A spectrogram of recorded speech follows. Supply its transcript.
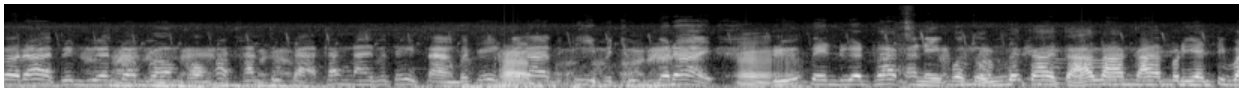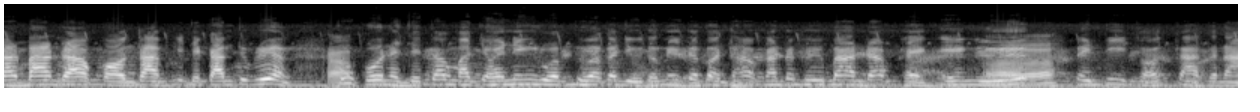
ก็ได้เป็นเรือนรับรองของอาคันตุกะทั้งในประเทศต่างประเทศก็ได้เป็นที่ประชุมก็ได้เออหรือเป็นเรือนพักอเนกประสงค์และการศาลาการประเรียนที่บ้านบ้านเราก่อนทำกิจกรรมทุกเรื่องครับทุกคนจะต้องมาจอยนิ่งรวมตัวกันอยู่ตรงนี้ก็ก่อนเท่ากันก็คือบ้านรับแขกเองหรือเออเป็นที่สอนศาสนา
